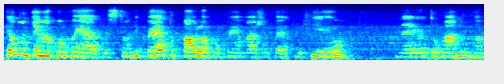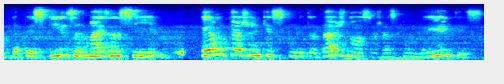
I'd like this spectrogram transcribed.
eu não tenho acompanhado isso tão de perto, Paula acompanha mais de perto do que eu, né? Eu estou mais no campo da pesquisa, mas assim, pelo que a gente escuta das nossas respondentes,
